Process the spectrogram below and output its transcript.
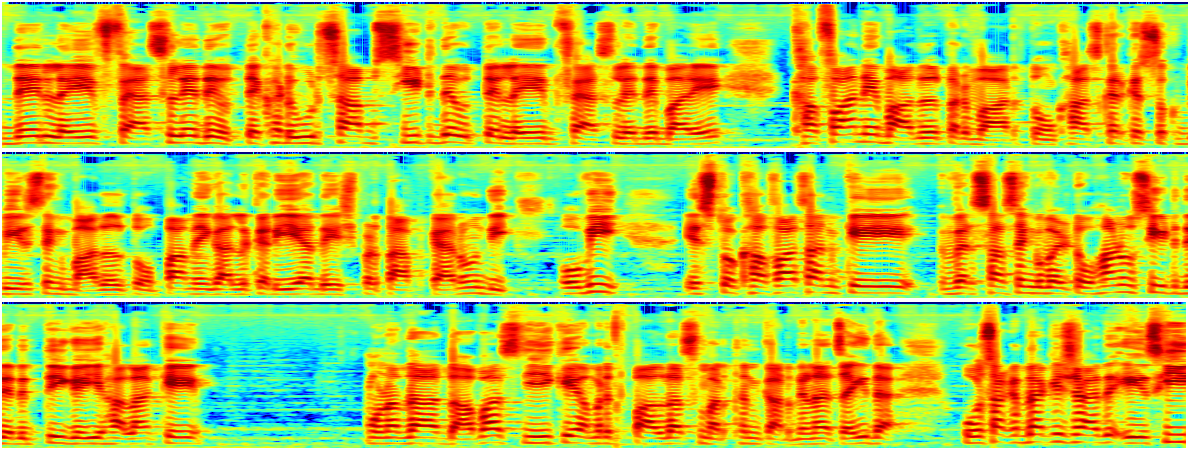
ਦੇ ਲਏ ਫੈਸਲੇ ਦੇ ਉੱਤੇ, ਖਡੂਰ ਸਾਹਿਬ ਸੀਟ ਦੇ ਉੱਤੇ ਲਏ ਫੈਸਲੇ ਦੇ ਬਾਰੇ ਖਫਾ ਨੇ ਬਾਦਲ ਪਰਿਵਾਰ ਤੋਂ, ਖਾਸ ਕਰਕੇ ਸੁਖਬੀਰ ਸਿੰਘ ਬਾਦਲ ਤੋਂ। ਭਾਵੇਂ ਗੱਲ ਕਰੀਏ ਆਦੇਸ਼ ਪ੍ਰਤਾਪ ਕਹਿਰੋਂ ਦੀ, ਉਹ ਵੀ ਇਸ ਤੋਂ ਖਫਾ ਸਨ ਕਿ ਵਿਰਸਾ ਸਿੰਘ ਵਲਟੋਹਾ ਨੂੰ ਸੀਟ ਦੇ ਦਿੱਤੀ ਗਈ। ਹਾਲਾਂਕਿ ਉਹਨਾਂ ਦਾ ਦਾਵਾ ਸੀ ਕਿ ਅਮਰਿਤਪਾਲ ਦਾ ਸਮਰਥਨ ਕਰ ਦੇਣਾ ਚਾਹੀਦਾ ਹੋ। ਸਕਦਾ ਕਿ ਸ਼ਾਇਦ ਏਸੀ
